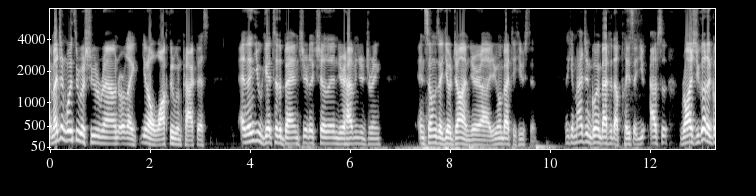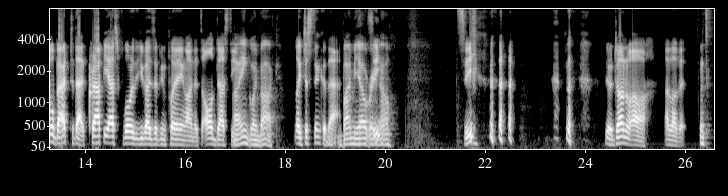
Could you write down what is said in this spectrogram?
Imagine going through a shoot around or like you know walk through in practice, and then you get to the bench, you're like chilling, you're having your drink, and someone's like, "Yo, John, you're uh, you're going back to Houston." Like imagine going back to that place that you absolutely Raj, you gotta go back to that crappy ass floor that you guys have been playing on. It's all dusty. I ain't going back. like just think of that. Buy me out right See? now. See? Yo, John oh, I love it. It's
